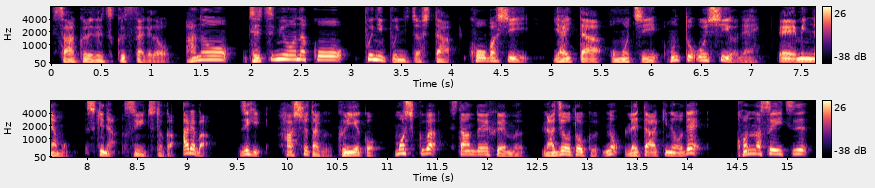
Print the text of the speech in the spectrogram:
サークルで作ってたけど、あの、絶妙なこう、プニプニとした香ばしい焼いたお餅、ほんと美味しいよね。えーみんなも好きなスイーツとかあれば、ぜひ、ハッシュタグ、クリエコ、もしくは、スタンド FM、ラジオトークのレター機能で、こんなスイーツ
